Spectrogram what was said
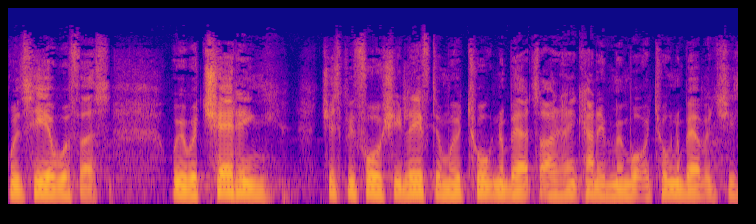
was here with us, we were chatting just before she left, and we were talking about, I can't even remember what we we're talking about, but she,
